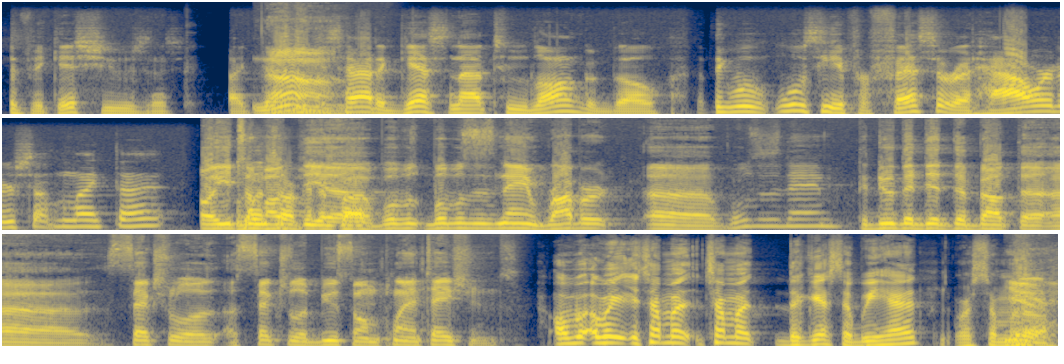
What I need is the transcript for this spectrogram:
specific issues and shit like that. No. We just had a guest not too long ago. I think what, what was he a professor at Howard or something like that? Oh, you talking We're about the uh, what, was, what was his name? Robert. Uh, what was his name? The dude that did the, about the uh, sexual uh, sexual abuse on plantations. Oh wait, wait, you're talking about, you're talking about the guest that we had or someone Yeah. else?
